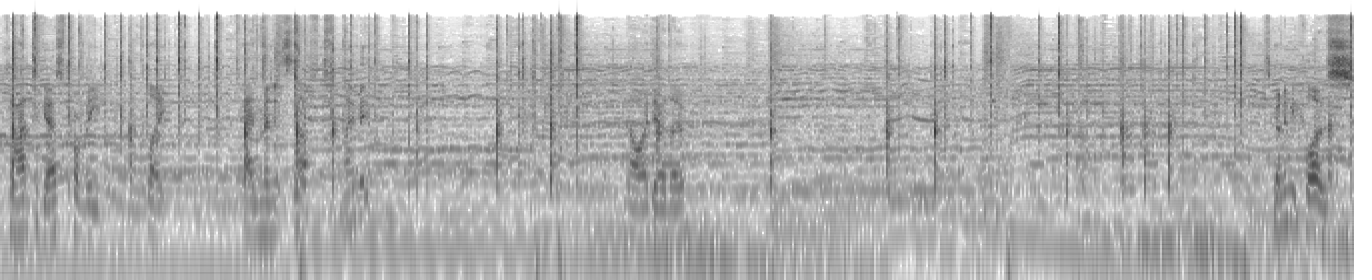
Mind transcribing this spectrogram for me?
If I had to guess, probably like 10 minutes left, maybe? No idea though. It's gonna be close.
